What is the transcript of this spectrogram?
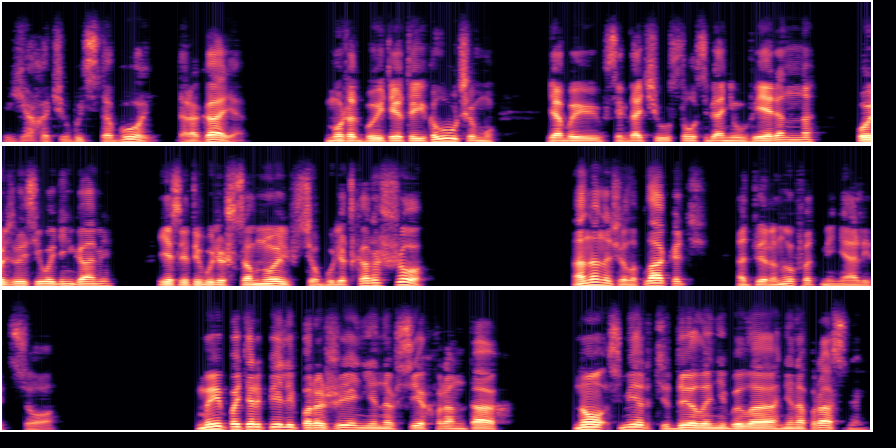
«Я хочу быть с тобой, дорогая. Может быть, это и к лучшему. Я бы всегда чувствовал себя неуверенно, пользуясь его деньгами. Если ты будешь со мной, все будет хорошо». Она начала плакать, отвернув от меня лицо. Мы потерпели поражение на всех фронтах, но смерть Делани была не напрасной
